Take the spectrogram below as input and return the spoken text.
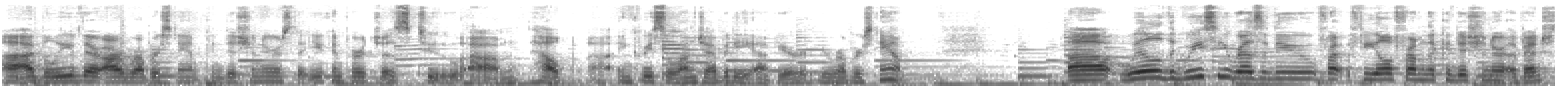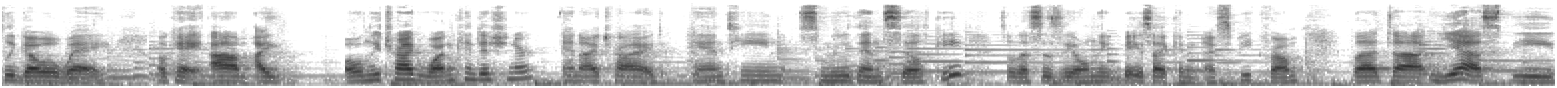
uh, I believe there are rubber stamp conditioners that you can purchase to um, help uh, increase the longevity of your, your rubber stamp. Uh, will the greasy residue f- feel from the conditioner eventually go away? Okay, um, I only tried one conditioner and I tried Pantene Smooth and Silky. So this is the only base I can I speak from. But uh, yes, the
